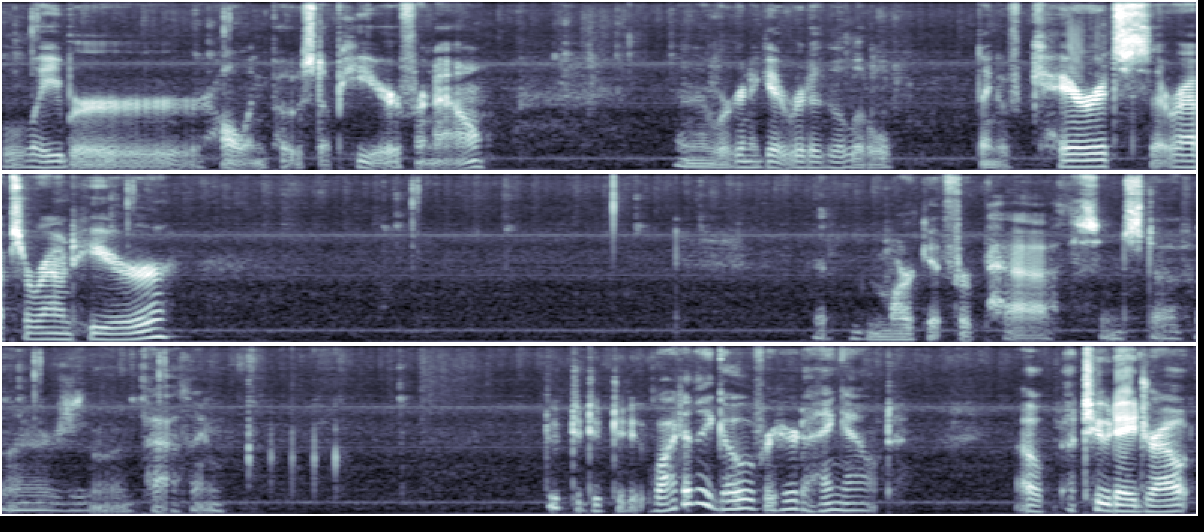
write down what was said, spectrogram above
labor hauling post up here for now. And then we're going to get rid of the little thing of carrots that wraps around here. Mark it for paths and stuff. Oh, there's the pathing. Do, do, do, do, do. Why do they go over here to hang out? Oh, a two-day drought.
